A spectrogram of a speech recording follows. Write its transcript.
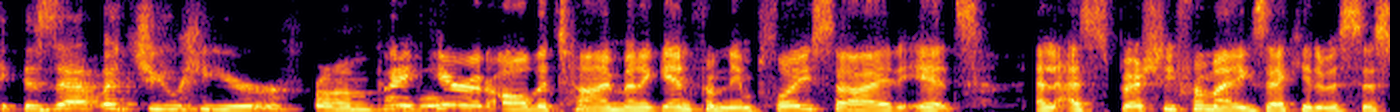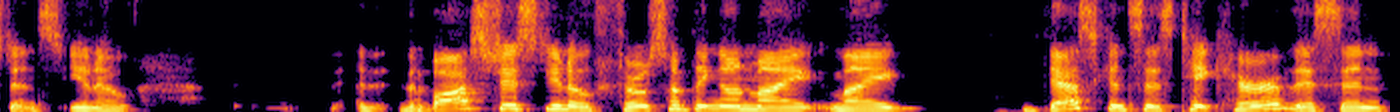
is that what you hear from people? I hear it all the time. And again, from the employee side, it's, and especially from my executive assistants, you know, the boss just, you know, throws something on my, my desk and says, take care of this. And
